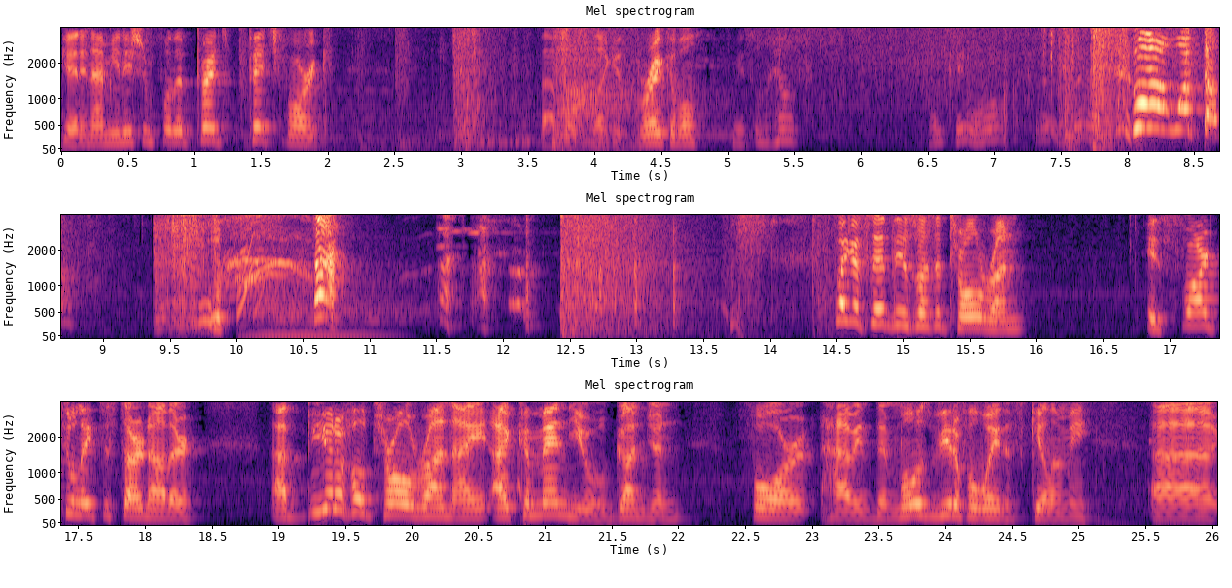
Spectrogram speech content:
getting ammunition for the pitch pitchfork. That looks like it's breakable. Give me some health. Okay, well. Oh, what the? like I said, this was a troll run. It's far too late to start another. A beautiful troll run. I, I commend you, Gungeon, for having the most beautiful way of killing me. Uh,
